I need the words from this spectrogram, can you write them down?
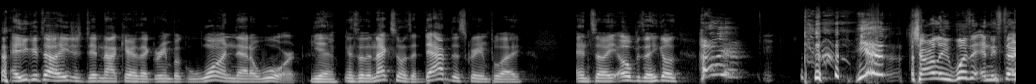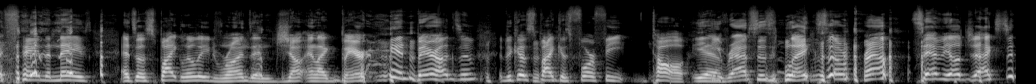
and you can tell he just did not care that Green Book won that award. Yeah. And so the next one was adapted screenplay. And so he opens it, he goes, yeah, Charlie was it, and he starts saying the names, and so Spike literally runs and jump and like bear and bear hugs him because Spike is four feet tall. Yeah. he wraps his legs around Samuel Jackson.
